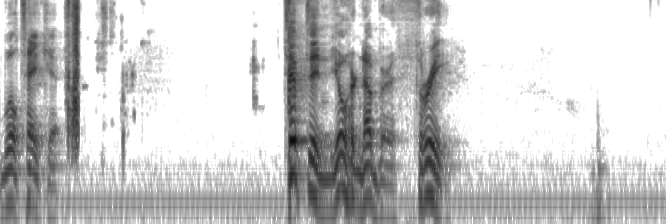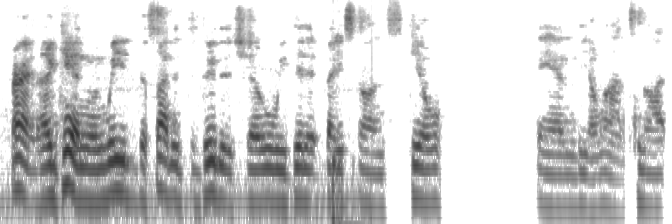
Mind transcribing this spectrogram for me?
we'll take it. Tipton, you're number three. All right. Again, when we decided to do this show, we did it based on skill and the alliance, not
